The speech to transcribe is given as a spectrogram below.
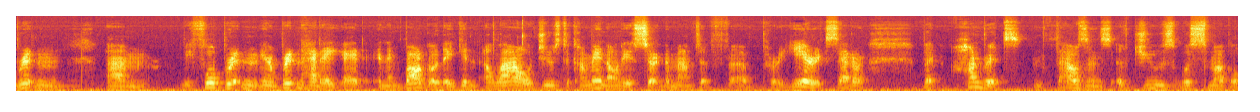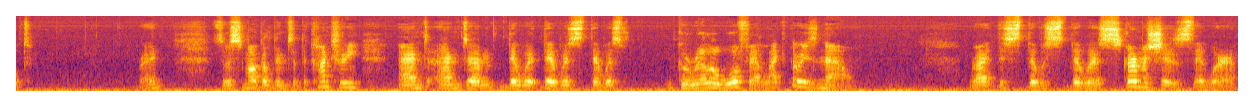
Britain. Um, before Britain, you know, Britain had a had an embargo. They didn't allow Jews to come in, only a certain amount of uh, per year, etc. But hundreds and thousands of Jews were smuggled, right? So smuggled into the country, and and um, there were there was there was guerrilla warfare like there is now, right? This there was there was skirmishes, there were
